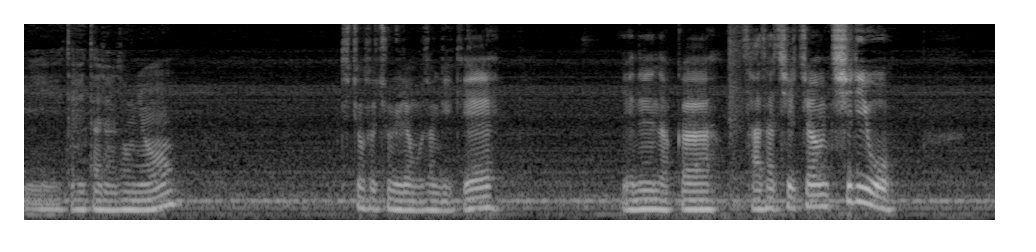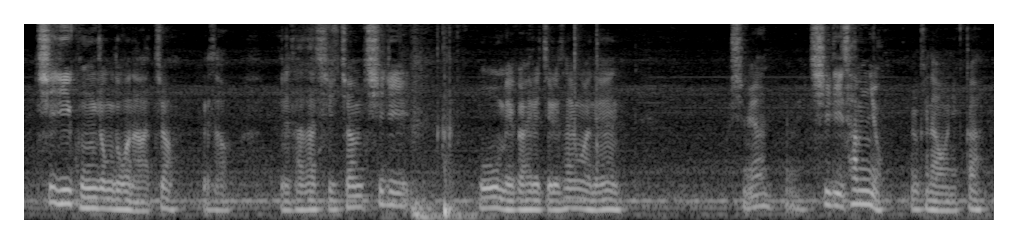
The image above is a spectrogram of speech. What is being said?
이 데이터 전송용 특정 소총 일량 무선기기에 얘는 아까 447.725 720 정도가 나왔죠. 그래서 얘는 447.725MHz를 사용하는 보시면 7236 이렇게 나오니까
